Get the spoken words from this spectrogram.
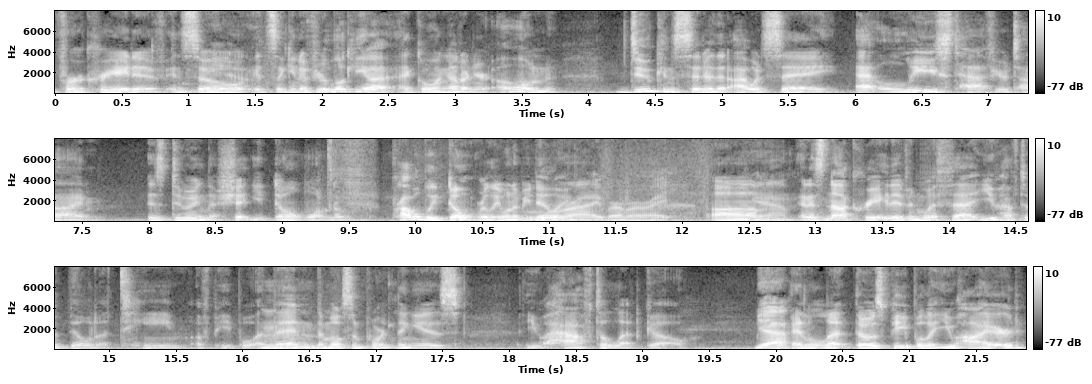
for a creative, and so Yeah. it's like you know if you're looking at, at going out on your own, do consider that I would say at least half your time is doing the shit you don't want to probably don't really want to be doing. Right, right, right, right. Um, Yeah. And it's not creative. And with that, you have to build a team of people. And Mm-hmm. then the most important thing is you have to let go Yeah. and let those people that you hired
